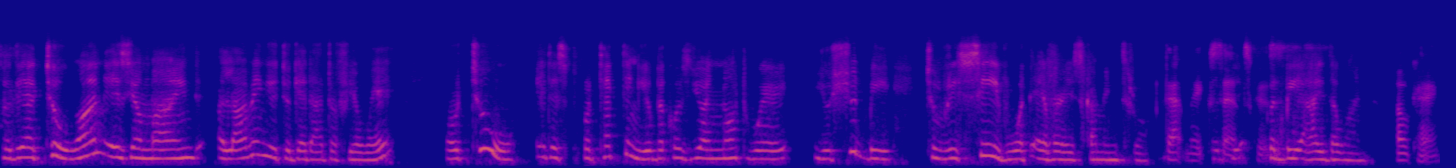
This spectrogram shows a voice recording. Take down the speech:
So there are two. One is your mind allowing you to get out of your way, or two, it is protecting you because you are not where you should be to receive whatever is coming through. That makes sense. It could be either one. Okay.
